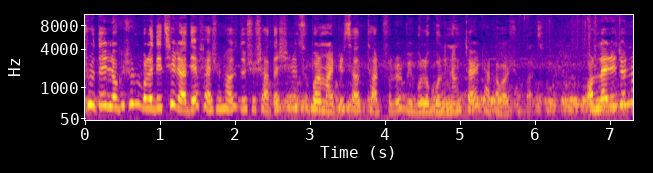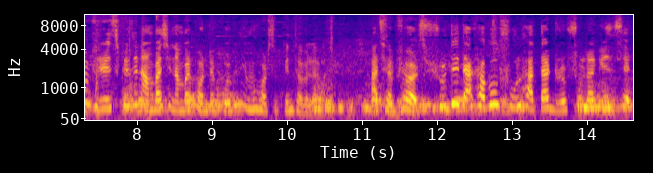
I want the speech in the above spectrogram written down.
শুরুতেই লোকেশন বলে দিচ্ছি রাধিয়া ফ্যাশন হাউস দুশো সাতাশি super market south third floor বিবলো গলিনং চার ঢাকা বারোশো পাঁচ। অনলাইনের জন্য ভিডিও স্ক্রিনে নাম্বার আছে নাম্বার কন্ট্যাক্ট করবেন এবং হোয়াটসঅ্যাপ কিন্তু অ্যাভেলেবেল আচ্ছা ভিউয়ার্স, শুরুতেই দেখাবো ফুল হাতা ড্রপ শোল্ডার গেঞ্জি সেট।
